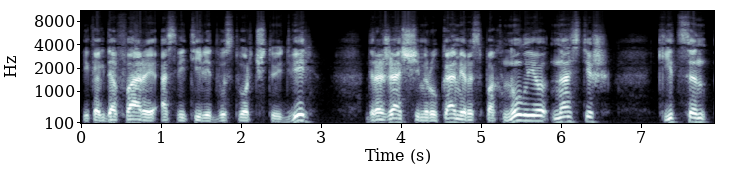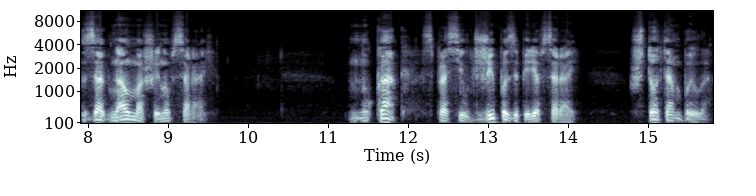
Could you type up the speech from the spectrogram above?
и когда фары осветили двустворчатую дверь, дрожащими руками распахнул ее настежь, Китсон загнал машину в сарай. «Ну как?» — спросил Джипа, заперев сарай. «Что там было?»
